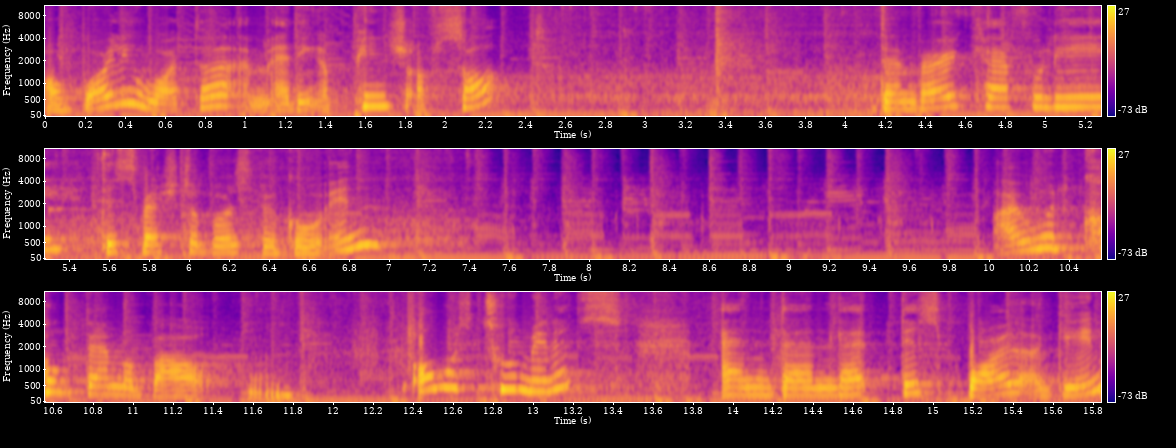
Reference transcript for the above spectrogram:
of boiling water. I'm adding a pinch of salt. Then very carefully, these vegetables will go in. I would cook them about almost 2 minutes and then let this boil again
